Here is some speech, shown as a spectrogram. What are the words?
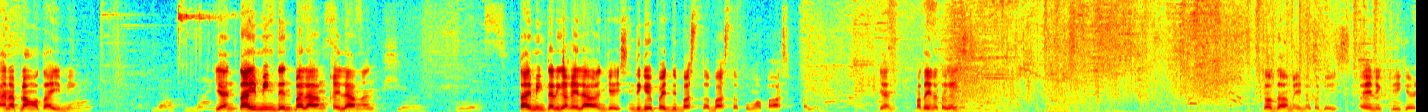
Hanap lang ako timing. Yan, timing din pala ang kailangan. Timing talaga kailangan guys. Hindi kayo pwede basta-basta pumapasok talaga. Yan, patay na to guys. Ito, damay na to guys. Ay, nag-flicker.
